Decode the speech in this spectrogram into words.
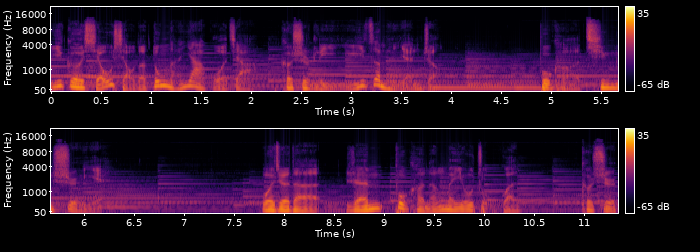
一个小小的东南亚国家，可是礼仪这么严整，不可轻视也。我觉得人不可能没有主观。可是，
